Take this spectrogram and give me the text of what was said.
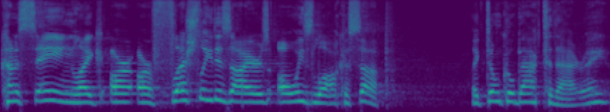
kind of saying like our, our fleshly desires always lock us up. Like, don't go back to that, right?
